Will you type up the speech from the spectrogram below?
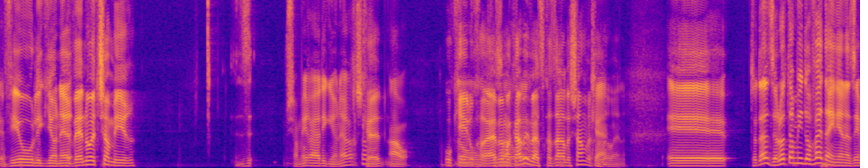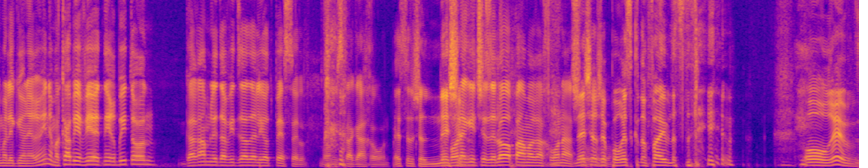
הביאו ליגיונר. הבאנו את שמיר. זה- שמיר היה ליגיונר עכשיו? כן. אה, הוא. הוא לא, כאילו הוא היה במכבי ואז חזר לשם כן. וחזר אלינו. אה, אתה יודע, זה לא תמיד עובד העניין הזה עם הליגיונרים. הנה, מכבי הביאה את ניר ביטון, גרם לדוד זאדה להיות פסל במשחק האחרון. פסל של נשר. בוא נגיד שזה לא הפעם האחרונה שהוא... נשר שפורס כנפיים לצדדים. או עורב.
